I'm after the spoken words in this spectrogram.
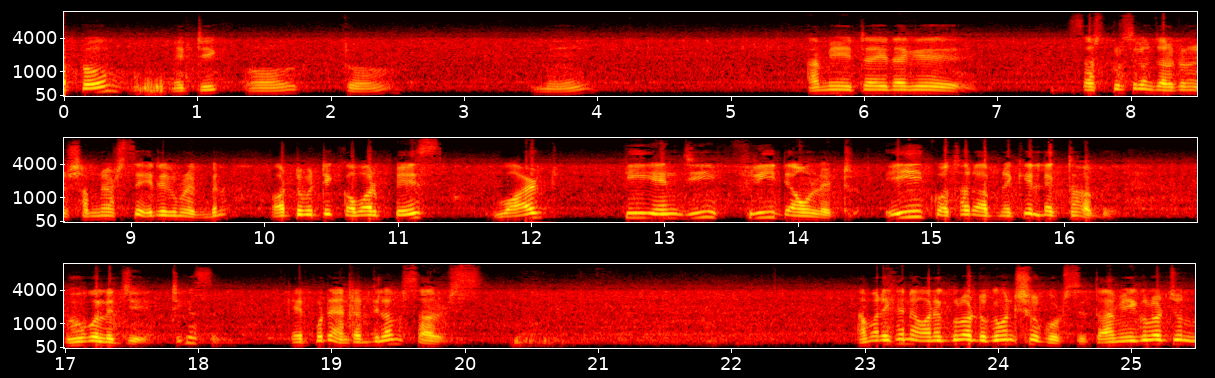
অটোমেটিক অটো মে আমি এটা এর আগে সার্চ করছিলাম, যার কারণে সামনে আসছে। এরকম রাখবেন automatic cover page word PNG free download এই কথাটা আপনাকে লিখতে হবে। গুগলে যে ঠিক আছে? এরপরে এন্টার দিলাম সার্চ আমার এখানে অনেকগুলো ডকুমেন্ট শো করছে, তো আমি এগুলোর জন্য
